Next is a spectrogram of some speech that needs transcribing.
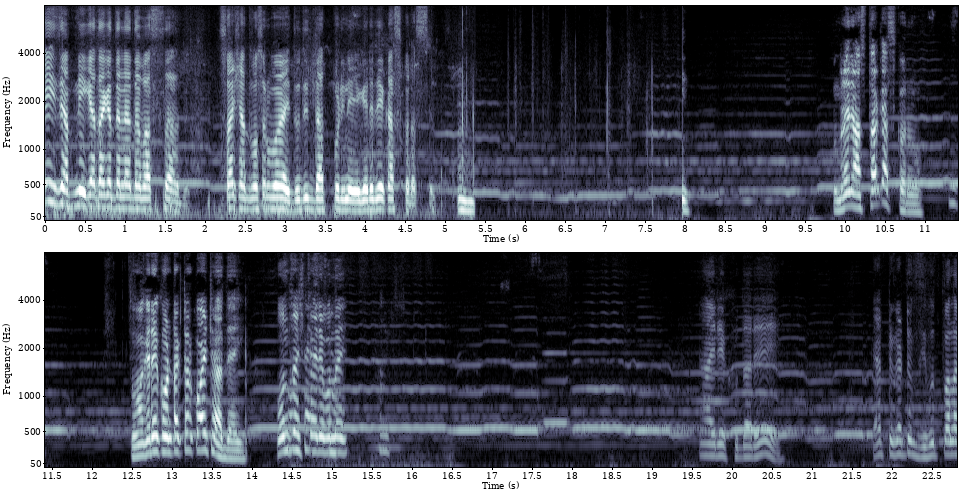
এই যে আপনি গেদা গেদা লেদা বাচ্চা ছয় সাত বছর বয়স দুদিন দাঁত পড়ি না এগেরে দিয়ে কাজ করাচ্ছেন। তোমরা রাস্তার কাজ করো। তোমাদের কন্ট্রাক্টর কয়টা দেয়? পঞ্চাশ টাকা বলে। আয় রে খুদা রে। একটু একটু পালা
